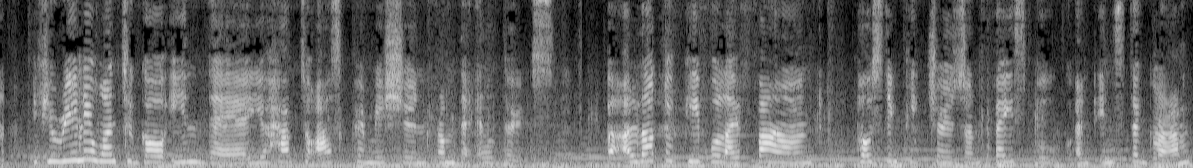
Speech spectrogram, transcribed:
if you really want to go in there, you have to ask permission from the elders. But a lot of people I found posting pictures on Facebook and Instagram,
